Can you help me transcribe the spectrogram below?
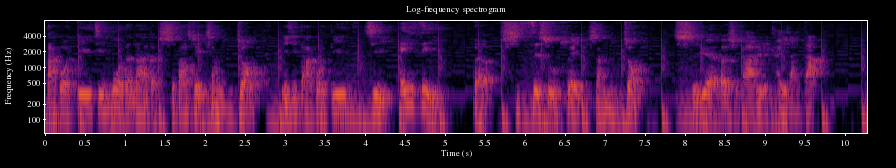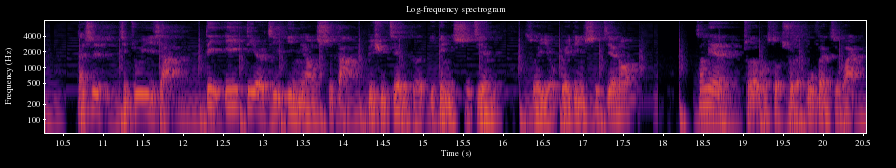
打过第一季莫德纳的十八岁以上民众，以及打过第一季 A Z 的四十五岁以上民众，十月二十八日可以来打。但是请注意一下，第一、第二季疫苗施打必须间隔一定时间，所以有规定时间哦。上面除了我所说的部分之外，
